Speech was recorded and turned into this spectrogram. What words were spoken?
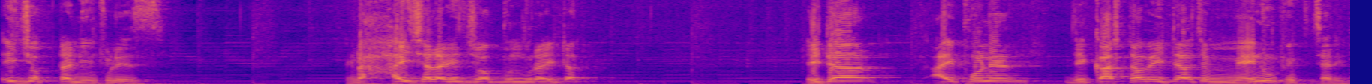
এই জবটা নিয়ে চলে এসেছি। একটা হাই স্যালারির জব বন্ধুরা, এটা। এইটা আইফোনের যে কাজটা হবে, এইটা হচ্ছে ম্যানুফ্যাকচারিং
